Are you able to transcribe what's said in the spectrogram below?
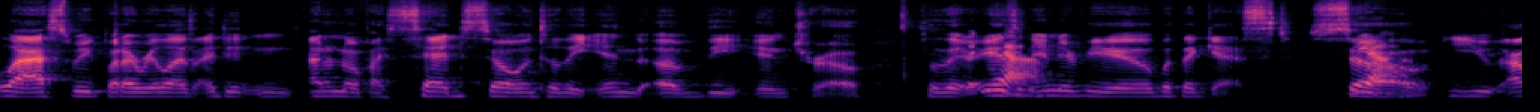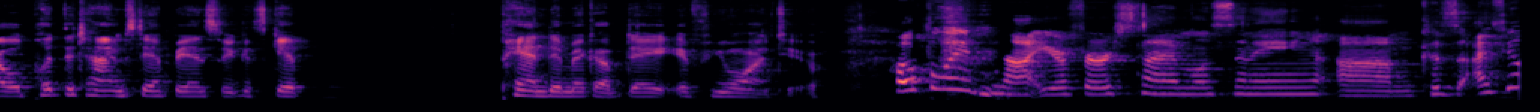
last week, but I realized I didn't. I don't know if I said so until the end of the intro. So there yeah. is an interview with a guest. So yeah. you, I will put the timestamp in so you can skip pandemic update if you want to. Hopefully, it's not your first time listening, because um, I feel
